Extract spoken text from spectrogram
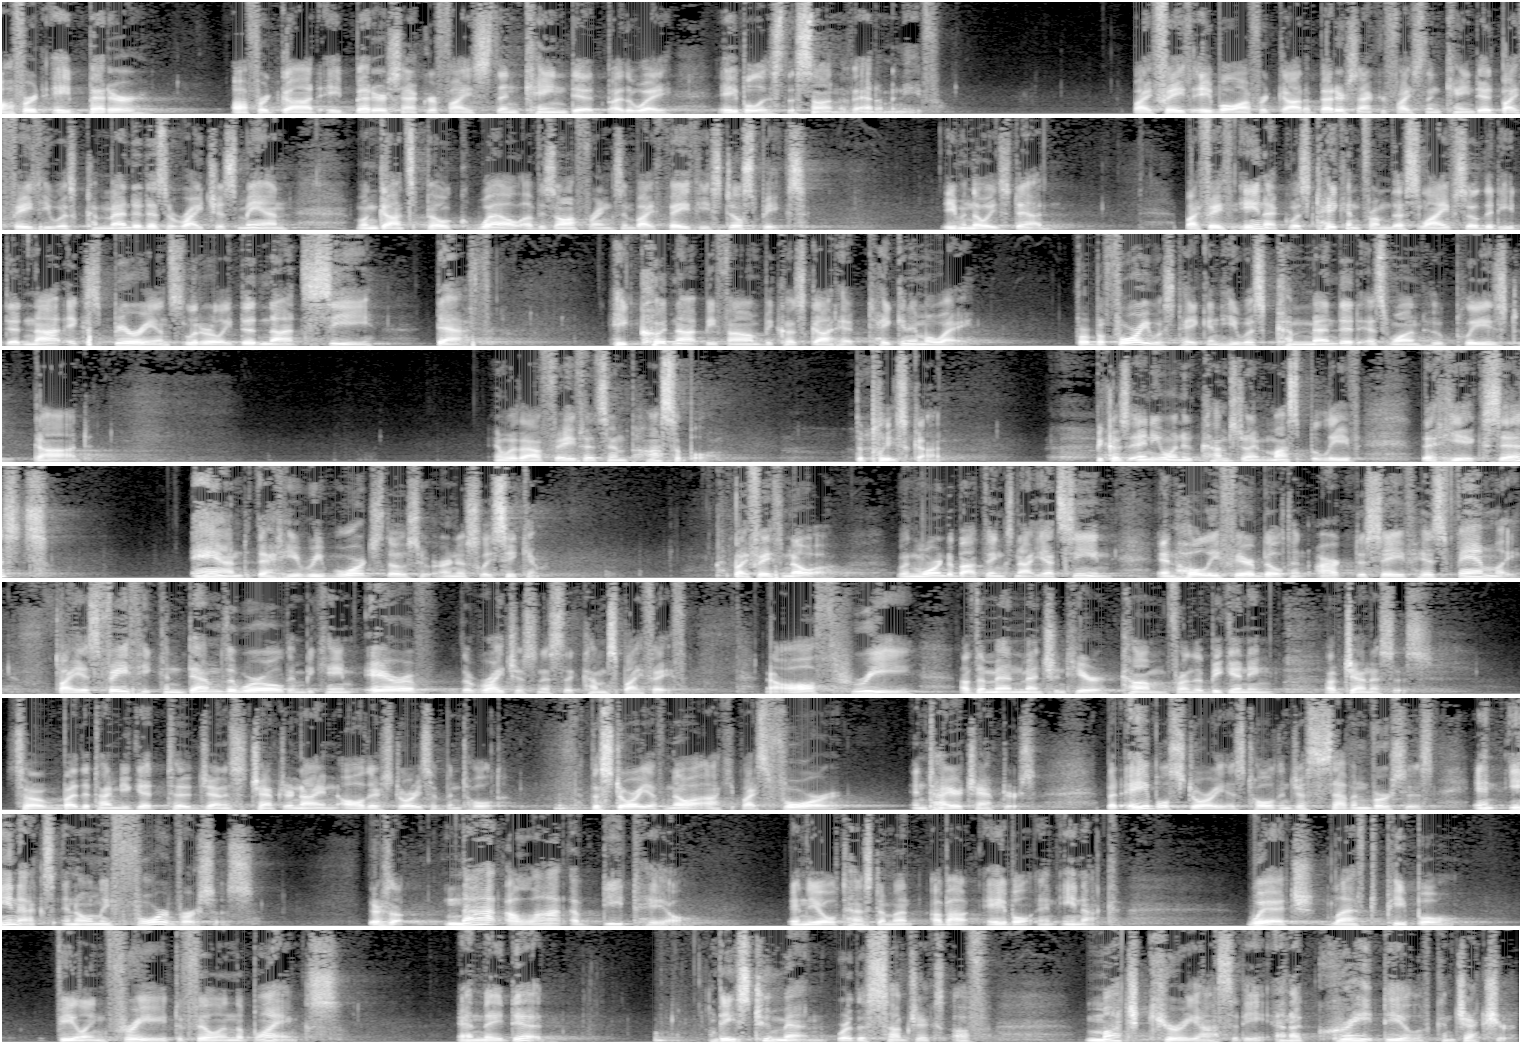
offered a better offered God a better sacrifice than Cain did. By the way, Abel is the son of Adam and Eve. By faith, Abel offered God a better sacrifice than Cain did. By faith, he was commended as a righteous man when God spoke well of his offerings, and by faith, he still speaks, even though he's dead. By faith, Enoch was taken from this life so that he did not experience, literally, did not see death. He could not be found because God had taken him away. For before he was taken, he was commended as one who pleased God. And without faith, it's impossible to please God. Because anyone who comes to him must believe that he exists and that he rewards those who earnestly seek him. By faith, Noah, when warned about things not yet seen, in holy fear built an ark to save his family. By his faith, he condemned the world and became heir of the righteousness that comes by faith. Now, all three of the men mentioned here come from the beginning of Genesis. So, by the time you get to Genesis chapter 9, all their stories have been told. The story of Noah occupies four entire chapters. But Abel's story is told in just seven verses, and Enoch's in only four verses. There's a, not a lot of detail in the Old Testament about Abel and Enoch, which left people feeling free to fill in the blanks. And they did. These two men were the subjects of much curiosity and a great deal of conjecture.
